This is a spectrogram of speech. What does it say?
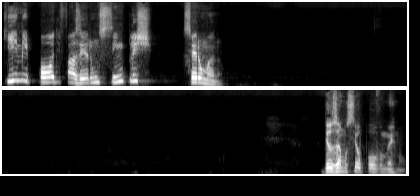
Que me pode fazer um simples ser humano? Deus ama o seu povo, meu irmão.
